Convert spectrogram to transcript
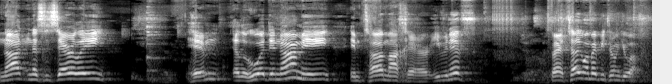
Not necessarily him. Elohua dinami imta macher. Even if. But I tell you what might be throwing you off.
